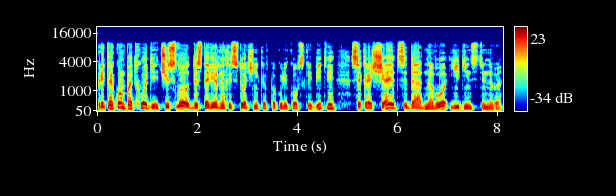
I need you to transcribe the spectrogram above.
При таком подходе число достоверных источников по Куликовской битве сокращается до одного единственного,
